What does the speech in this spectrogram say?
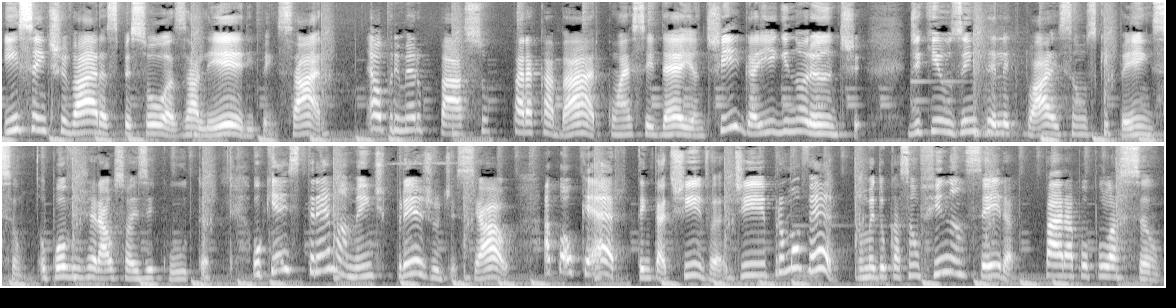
Incentivar as pessoas a ler e pensar é o primeiro passo para acabar com essa ideia antiga e ignorante de que os intelectuais são os que pensam, o povo em geral só executa, o que é extremamente prejudicial a qualquer tentativa de promover uma educação financeira para a população,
